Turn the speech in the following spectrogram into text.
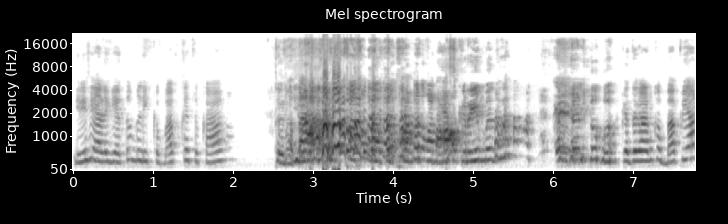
jadi si Alinya tuh beli kebab ke tukang sama tukang es krim itu. Ke tukang kebab yang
